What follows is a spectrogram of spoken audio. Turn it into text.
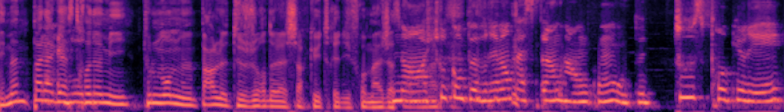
Et même pas la gastronomie. Tout le monde me parle toujours de la charcuterie, du fromage. À non, je trouve qu'on peut vraiment pas se plaindre à Hong Kong. On peut tous procurer.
